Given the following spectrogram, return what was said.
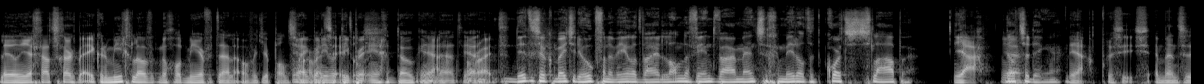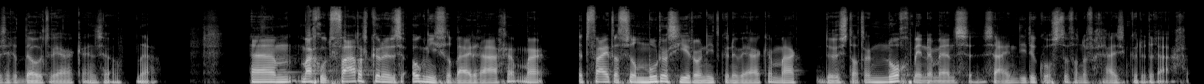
Leon, jij gaat straks bij economie geloof ik nog wat meer vertellen over het Japanse Ja, ik ben hier wat dieper ingedoken inderdaad. Ja. alright. Dit is ook een beetje de hoek van de wereld waar je landen vindt waar mensen gemiddeld het kortst slapen. Ja, Dat soort dingen. Ja, precies. En mensen zich doodwerken en zo. Nou. Ehm, maar goed, vaders kunnen dus ook niet veel bijdragen. Maar het feit dat veel moeders hierdoor niet kunnen werken, maakt dus dat er nog minder mensen zijn die de kosten van de vergrijzing kunnen dragen.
